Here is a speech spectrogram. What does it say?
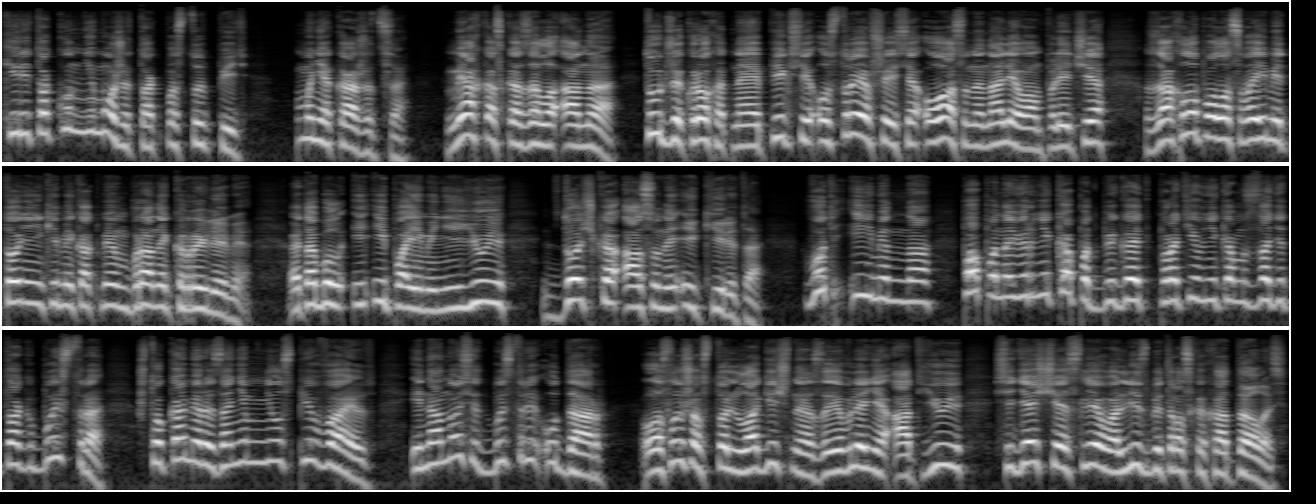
«Киритакун не может так поступить, мне кажется», — мягко сказала она. Тут же крохотная Пикси, устроившаяся у Асуны на левом плече, захлопала своими тоненькими, как мембраны, крыльями. Это был ИИ по имени Юи, дочка Асуны и Кирита. Вот именно. Папа наверняка подбегает к противникам сзади так быстро, что камеры за ним не успевают, и наносит быстрый удар. Услышав столь логичное заявление от Юи, сидящая слева Лизбет расхохоталась.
